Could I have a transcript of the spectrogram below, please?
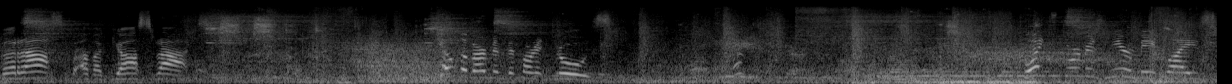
The rasp of a gas rat. Kill the vermin before it grows. Blight Stormer's near, mayflies.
